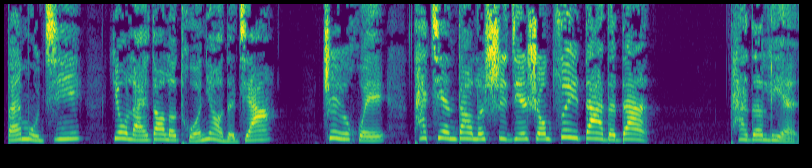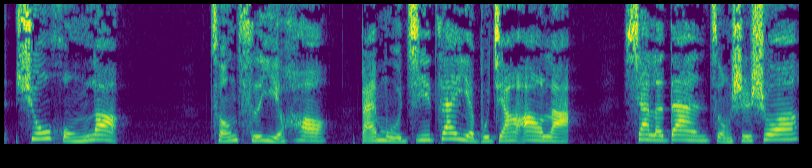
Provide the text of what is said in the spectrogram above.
白母鸡又来到了鸵鸟的家，这回它见到了世界上最大的蛋，它的脸羞红了。从此以后，白母鸡再也不骄傲了，下了蛋总是说：“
